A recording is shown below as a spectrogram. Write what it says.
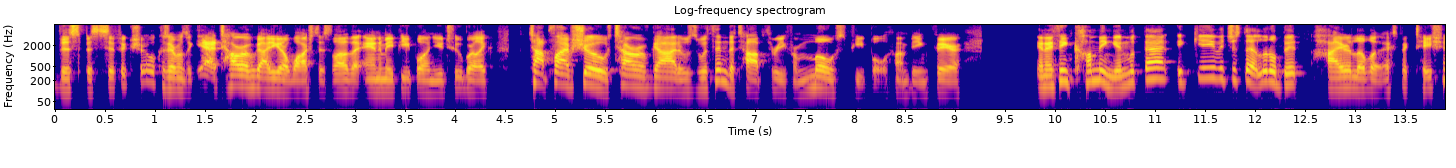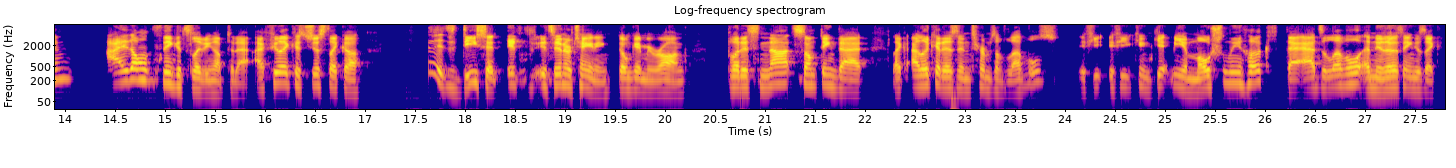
this specific show, because everyone's like, yeah, Tower of God, you got to watch this. A lot of the anime people on YouTube are like, top five shows, Tower of God. It was within the top three for most people, if I'm being fair. And I think coming in with that, it gave it just that little bit higher level of expectation. I don't think it's living up to that. I feel like it's just like a, it's decent. It's it's entertaining. Don't get me wrong, but it's not something that like I look at it as in terms of levels. If you if you can get me emotionally hooked, that adds a level. And the other thing is like,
